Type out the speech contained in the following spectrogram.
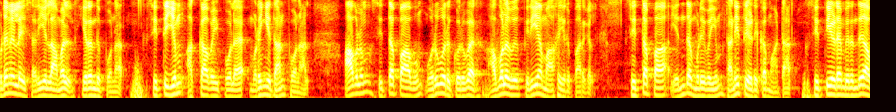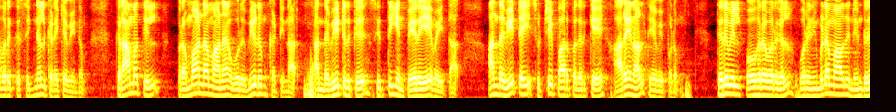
உடல்நிலை சரியில்லாமல் இறந்து போனார். சித்தியும் அக்காவைப் போல முடங்கிதான் போனாள். அவளும் சித்தப்பாவும் ஒருவருக்கொருவர் அவ்வளவு பிரியமாக இருப்பார்கள். சித்தப்பா எந்த முடிவையும் தனித்து எடுக்க மாட்டார். சித்தியிடமிருந்து அவருக்கு சிக்னல் கிடைக்க வேண்டும். கிராமத்தில் பிரம்மாண்டமான ஒரு வீடும் கட்டினார். அந்த வீட்டிற்கு சித்தியின் பெயரையே வைத்தார். அந்த வீட்டை சுற்றி பார்ப்பதற்கே அரை நாள் தேவைப்படும். தெருவில் போகிறவர்கள் ஒரு நிமிடமாவது நின்று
